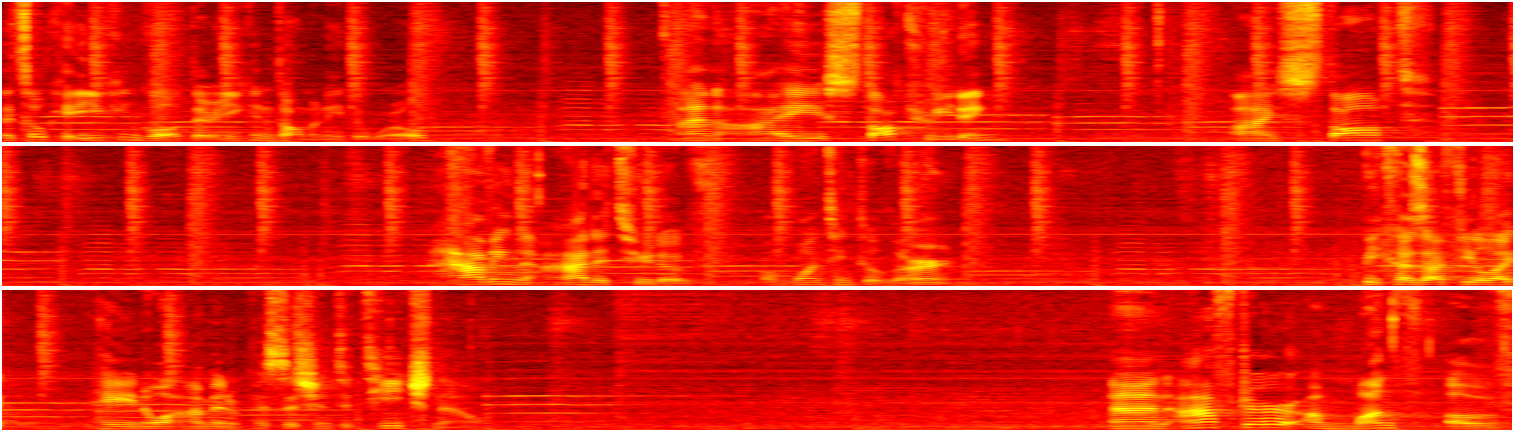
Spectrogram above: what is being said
It's okay, you can go out there and you can dominate the world. And I stopped reading. I stopped having the attitude of, of wanting to learn. Because I feel like, hey, you know what, I'm in a position to teach now. And after a month of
